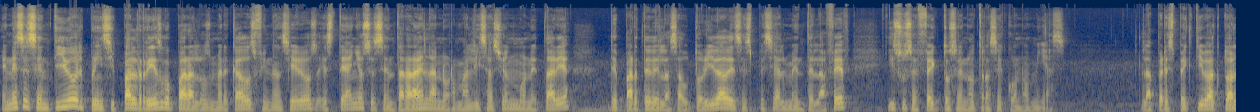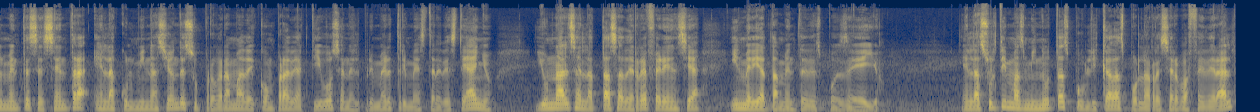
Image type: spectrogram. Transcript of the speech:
En ese sentido, el principal riesgo para los mercados financieros este año se centrará en la normalización monetaria de parte de las autoridades, especialmente la Fed, y sus efectos en otras economías. La perspectiva actualmente se centra en la culminación de su programa de compra de activos en el primer trimestre de este año y un alza en la tasa de referencia inmediatamente después de ello. En las últimas minutas publicadas por la Reserva Federal,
